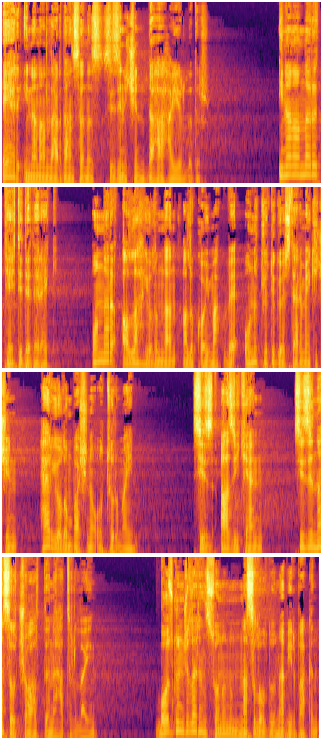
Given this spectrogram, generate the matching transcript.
eğer inananlardansanız sizin için daha hayırlıdır. İnananları tehdit ederek, onları Allah yolundan alıkoymak ve onu kötü göstermek için her yolun başına oturmayın. Siz az iken sizi nasıl çoğalttığını hatırlayın. Bozguncuların sonunun nasıl olduğuna bir bakın.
